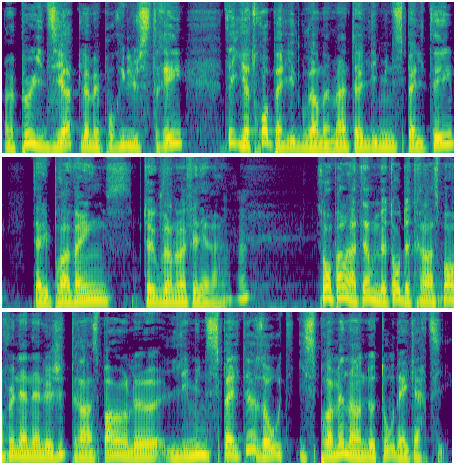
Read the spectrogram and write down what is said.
un peu idiote, là, mais pour illustrer. Il y a trois paliers de gouvernement. Tu as les municipalités, tu as les provinces, tu as le gouvernement fédéral. Si on parle en termes, mettons, de transport, on fait une analogie de transport, là, les municipalités, eux autres, ils se promènent en auto d'un quartier.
